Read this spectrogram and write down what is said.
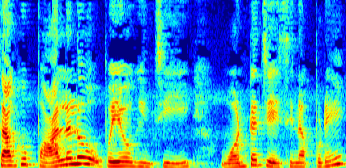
తగు పాలలో ఉపయోగించి వంట చేసినప్పుడే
